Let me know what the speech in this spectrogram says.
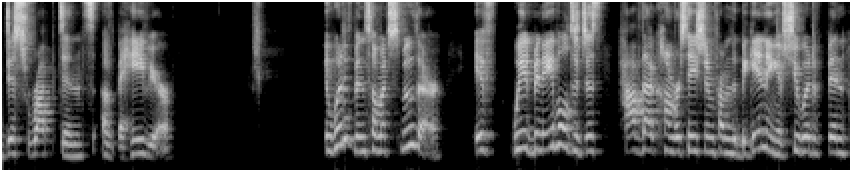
disruptance of behavior, it would have been so much smoother. If we had been able to just have that conversation from the beginning, if she would have been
